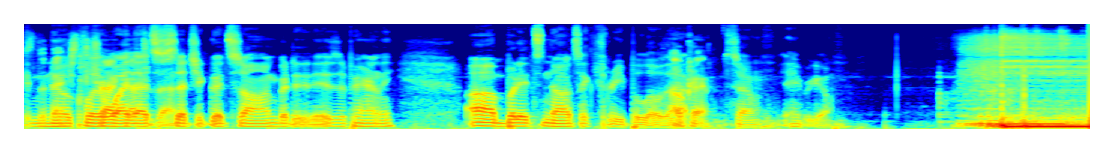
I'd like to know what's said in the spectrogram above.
so like, no clue why that's that. such a good song, but it is apparently. Um, but it's no, it's like three below that. Okay. So yeah, here we go.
